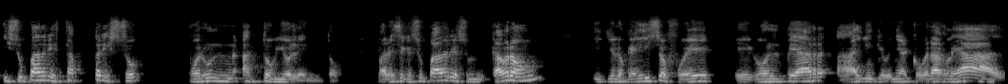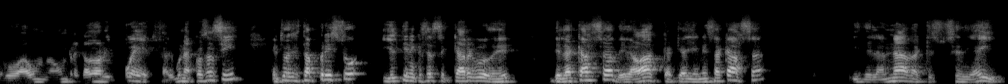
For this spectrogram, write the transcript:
y su padre está preso por un acto violento. Parece que su padre es un cabrón y que lo que hizo fue eh, golpear a alguien que venía a cobrarle algo, a un, recaudador de impuestos, alguna cosa así. Entonces está preso y él tiene que hacerse cargo de, la casa, de la vaca que hay en esa casa y de la nada que sucede ahí.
